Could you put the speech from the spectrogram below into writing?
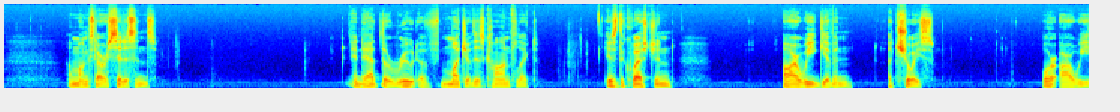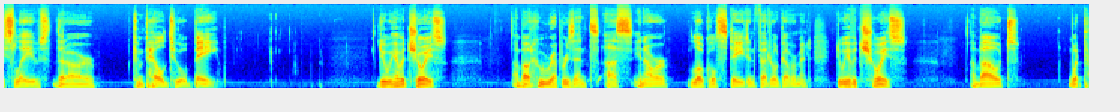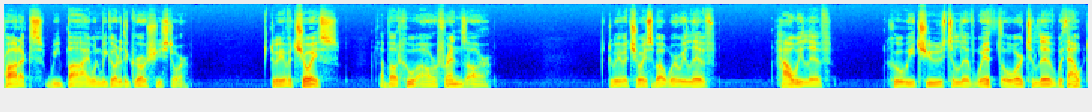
amongst our citizens. And at the root of much of this conflict is the question are we given a choice? Or are we slaves that are compelled to obey? Do we have a choice about who represents us in our local, state, and federal government? Do we have a choice about what products we buy when we go to the grocery store? Do we have a choice about who our friends are? Do we have a choice about where we live, how we live, who we choose to live with or to live without?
